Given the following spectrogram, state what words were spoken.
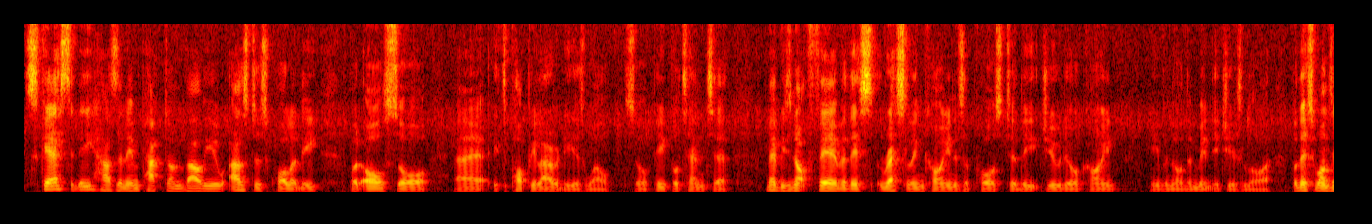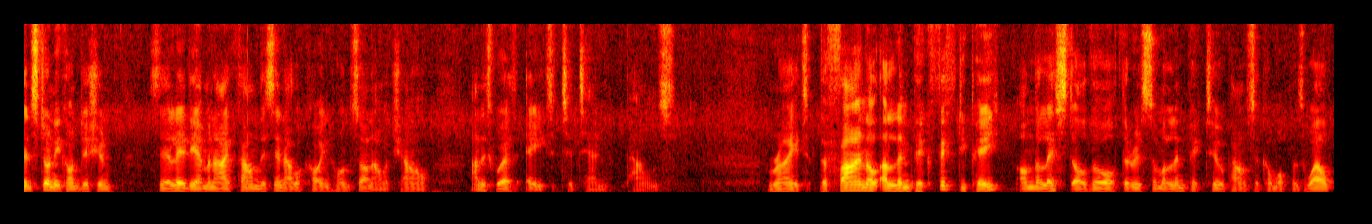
Scarcity has an impact on value, as does quality, but also uh, its popularity as well. So people tend to maybe it's not favour this wrestling coin as opposed to the judo coin, even though the mintage is lower. But this one's in stunning condition. So Lady M and I found this in our coin hunts on our channel, and it's worth 8 to 10 pounds. Right, the final Olympic 50p on the list, although there is some Olympic £2 to come up as well.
